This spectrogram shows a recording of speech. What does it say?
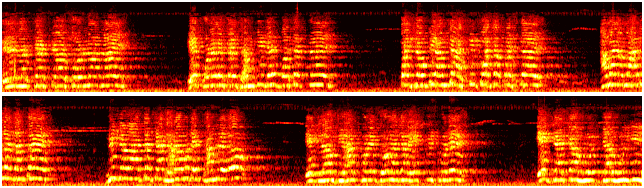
हे लक्षात ठेवा सोडणार नाही. हे कोणाला काही धमकी देत बसत नाही. पण शेवटी आमच्या अस्तित्वाचा प्रश्न आहे. आम्हाला मारलं जात आहे मी जेव्हा आता त्या घरामध्ये थांबलेलो एक लव जिहादमध्ये दोन हजार एकवीसमध्ये. एक ज्याच्या ज्या मुलगी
